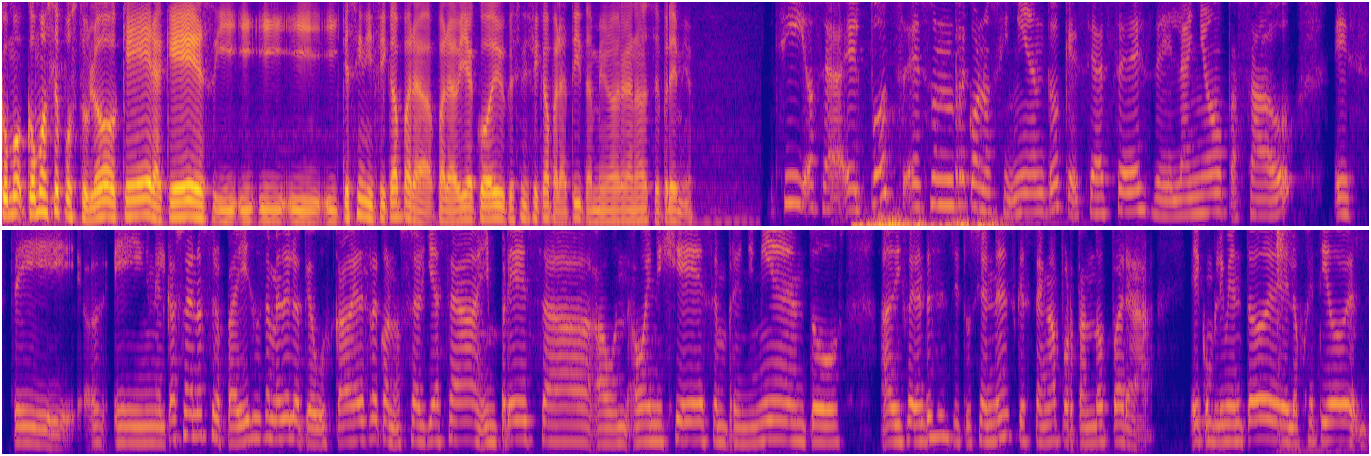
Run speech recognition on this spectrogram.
¿Cómo, se postuló? ¿Qué era? ¿Qué es? ¿Y, qué significa para, para Vía Código y qué significa para ti también haber ganado ese premio? Sí, o sea, el POTS es un reconocimiento que se hace desde el año pasado. Este, en el caso de nuestro país, justamente lo que buscaba es reconocer ya sea empresa, a ONGs, emprendimientos, a diferentes instituciones que estén aportando para el cumplimiento del objetivo de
